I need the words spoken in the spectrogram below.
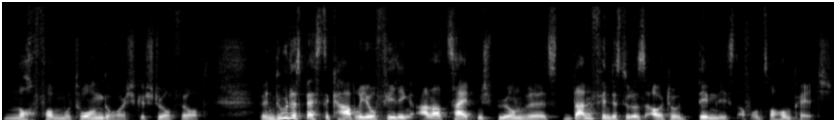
noch vom Motorengeräusch gestört wird. Wenn du das beste Cabrio-Feeling aller Zeiten spüren willst, dann findest du das Auto demnächst auf unserer Homepage.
